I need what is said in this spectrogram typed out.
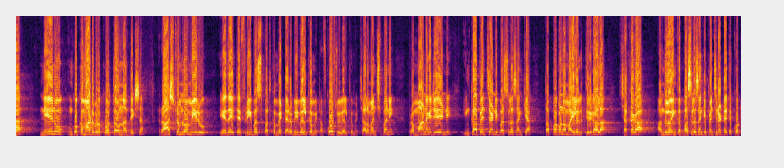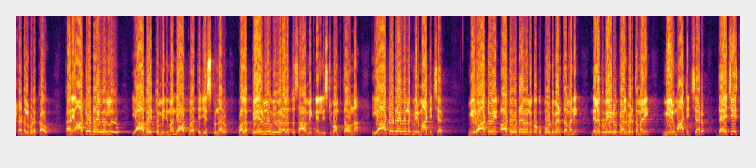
నేను ఇంకొక మాట కూడా కోరుతా ఉన్నా అధ్యక్ష. రాష్ట్రంలో మీరు ఏదైతే ఫ్రీ బస్ పథకం పెట్టారో we welcome it of course we welcome it చాలా మంచి పని. బ్రహ్మాండంగా చేయండి. ఇంకా పెంచండి బస్సుల సంఖ్య. తప్పకుండా మహిళలు తిరగాల. చక్కగా అందులో ఇంకా బస్సుల సంఖ్య పెంచినట్టయితే కొట్లాటలు కూడా కావు. కానీ ఆటో డ్రైవర్లు యాభై తొమ్మిది మంది ఆత్మహత్య చేసుకున్నారు. వాళ్ళ పేర్లు వివరాలతో సహా మీకు నేను లిస్టు పంపుతా ఉన్నా. ఈ ఆటో డ్రైవర్లకు మీరు మాట ఇచ్చారు. మీరు ఆటో ఆటో డ్రైవర్లకు ఒక బోర్డు పెడతామని నెలకు వెయ్యి రూపాయలు పెడతామని మీరు మాట ఇచ్చారు. దయచేసి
